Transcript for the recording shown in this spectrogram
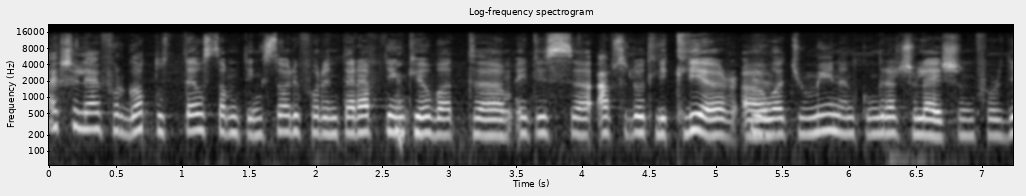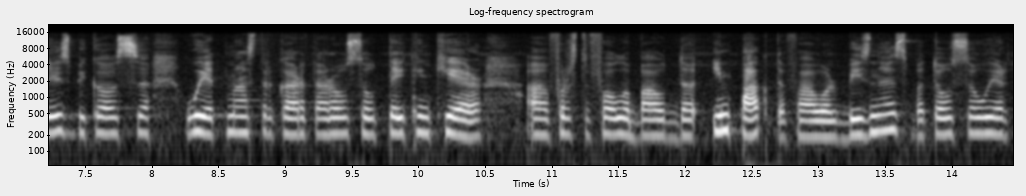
Actually, I forgot to tell something. Sorry for interrupting you, but um, it is uh, absolutely clear uh, Yeah. what you mean, and congratulations for this because uh, we at Mastercard are also taking care, uh, first of all, about the impact of our business, but also we are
